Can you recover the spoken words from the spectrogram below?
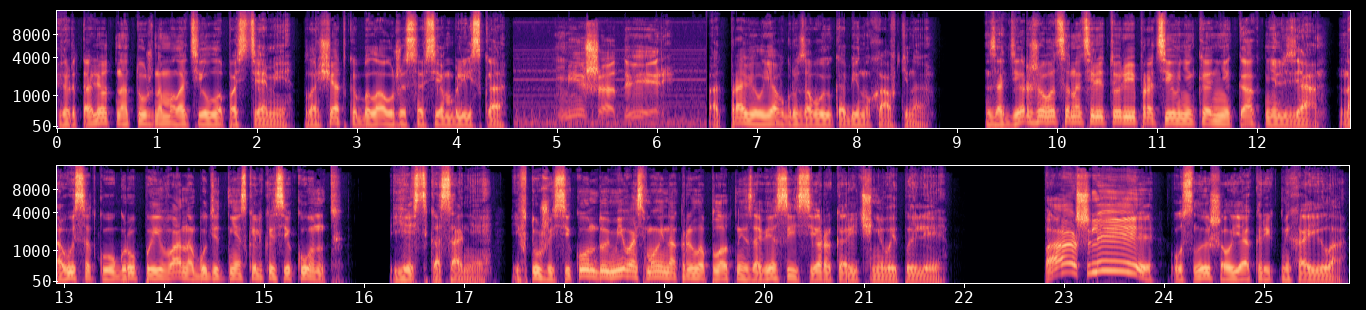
Вертолет натужно молотил лопастями. Площадка была уже совсем близко. «Миша, дверь!» Отправил я в грузовую кабину Хавкина. Задерживаться на территории противника никак нельзя. На высадку у группы Ивана будет несколько секунд. Есть касание. И в ту же секунду Ми-8 накрыла плотной завесой серо-коричневой пыли. «Пошли!» – услышал я крик Михаила.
